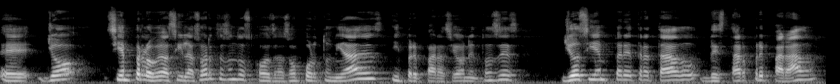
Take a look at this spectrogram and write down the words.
Eh, yo siempre lo veo así. La suerte son dos cosas, oportunidades y preparación. Entonces, yo siempre he tratado de estar preparado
